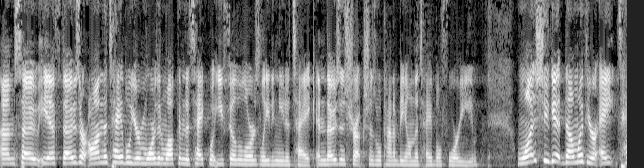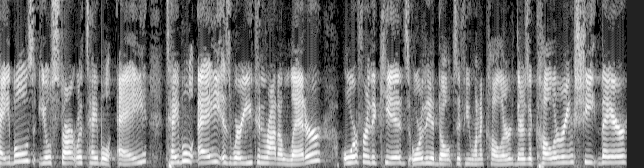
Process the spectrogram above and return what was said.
Um, so if those are on the table, you're more than welcome to take what you feel the Lord's leading you to take. And those instructions will kind of be on the table for you. Once you get done with your eight tables, you'll start with table A. Table A is where you can write a letter or for the kids or the adults if you want to color. There's a coloring sheet there,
